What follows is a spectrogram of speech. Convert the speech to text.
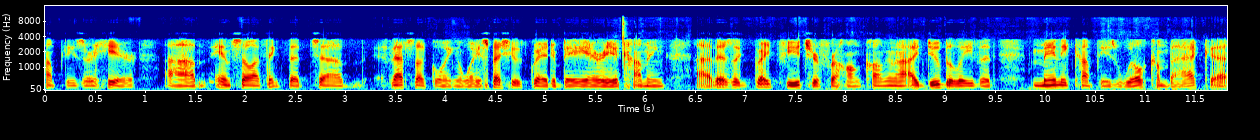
companies are here. Um, and so I think that uh, that's not going away, especially with Greater Bay Area coming. Uh, there's a great future for Hong Kong, and I do believe that many companies will come back uh,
